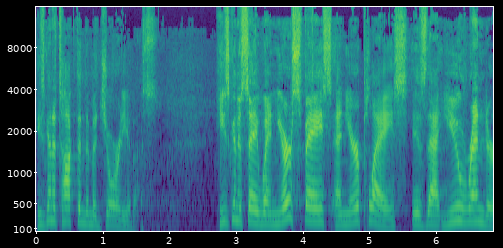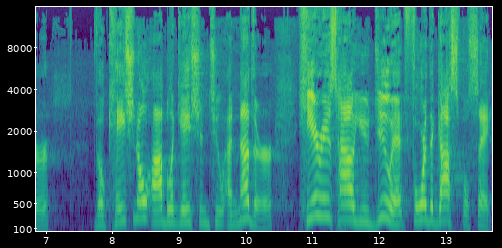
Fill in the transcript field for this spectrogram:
He's going to talk to the majority of us. He's going to say, when your space and your place is that you render vocational obligation to another, here is how you do it for the gospel's sake.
